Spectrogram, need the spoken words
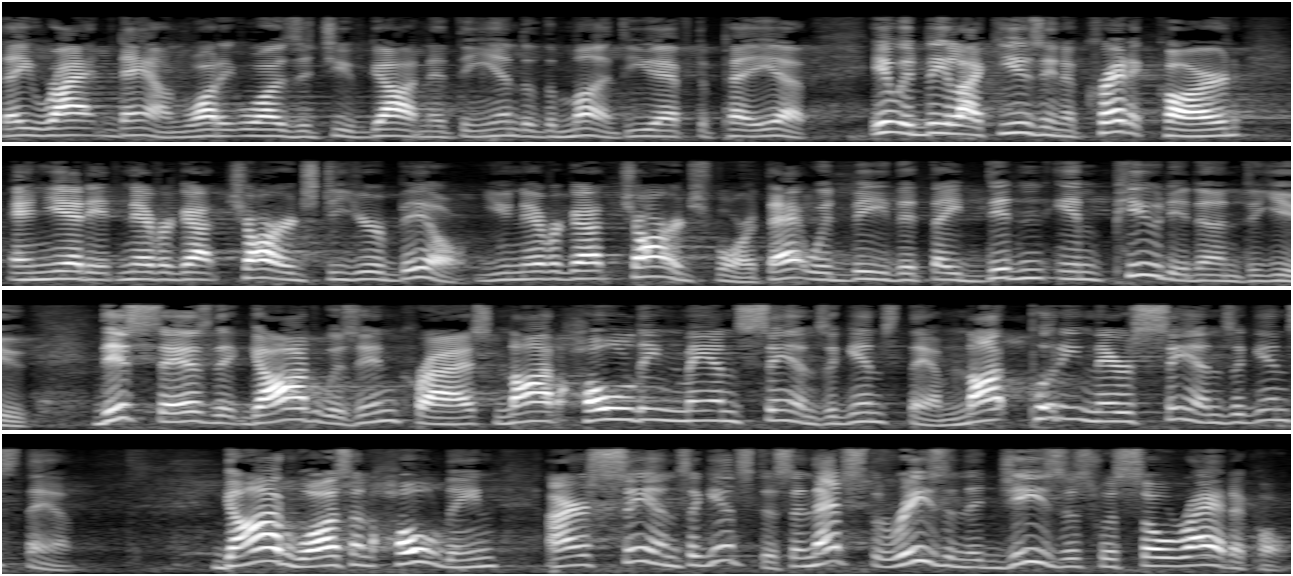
they write down what it was that you've gotten at the end of the month you have to pay up. It would be like using a credit card and yet it never got charged to your bill. You never got charged for it. That would be that they didn't impute it unto you. This says that God was in Christ, not holding man's sins against them, not putting their sins against them. God wasn't holding our sins against us. And that's the reason that Jesus was so radical.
